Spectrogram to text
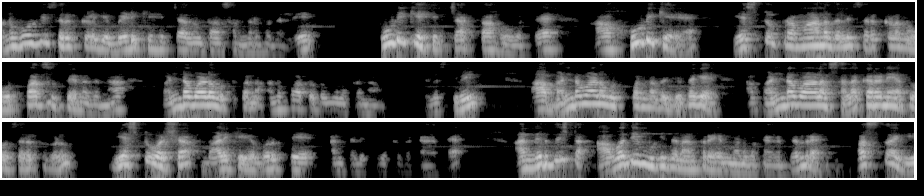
ಅನುಭೋಗಿ ಸರಕುಗಳಿಗೆ ಬೇಡಿಕೆ ಹೆಚ್ಚಾದಂತಹ ಸಂದರ್ಭದಲ್ಲಿ ಹೂಡಿಕೆ ಹೆಚ್ಚಾಗ್ತಾ ಹೋಗುತ್ತೆ. ಆ ಹೂಡಿಕೆ ಎಷ್ಟು ಪ್ರಮಾಣದಲ್ಲಿ ಸರಕುಗಳನ್ನು ಉತ್ಪಾದಿಸುತ್ತೆ ಅನ್ನೋದನ್ನ ಬಂಡವಾಳ ಉತ್ಪನ್ನ ಅನುಪಾತದ ಮೂಲಕ ನಾವು ತಿಳಿಸ್ತೀವಿ. ಆ ಬಂಡವಾಳ ಉತ್ಪನ್ನದ ಜೊತೆಗೆ ಆ ಬಂಡವಾಳ ಸಲಕರಣೆ ಅಥವಾ ಸರಕುಗಳು ಎಷ್ಟು ವರ್ಷ ಬಾಳಿಕೆಗೆ ಬರುತ್ತೆ ಅಂತೇಳಿ ತಿಳ್ಕೋಬೇಕಾಗತ್ತೆ. ಆ ನಿರ್ದಿಷ್ಟ ಅವಧಿ ಮುಗಿದ ನಂತರ ಏನ್ ಮಾಡ್ಬೇಕಾಗತ್ತೆ ಅಂದ್ರೆ ಹೊಸದಾಗಿ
